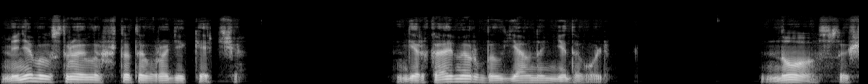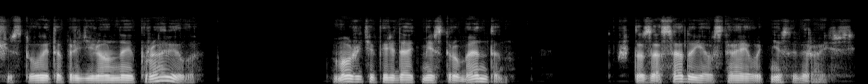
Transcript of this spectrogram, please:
Меня бы устроило что-то вроде кетча. Геркаймер был явно недоволен. Но существуют определенные правила. Можете передать мистеру Бентону, что засаду я устраивать не собираюсь.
